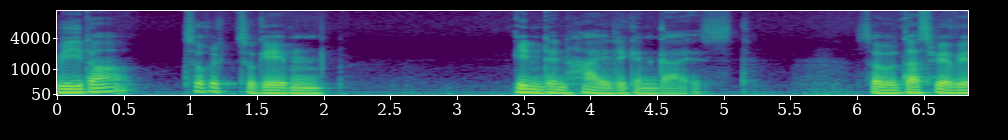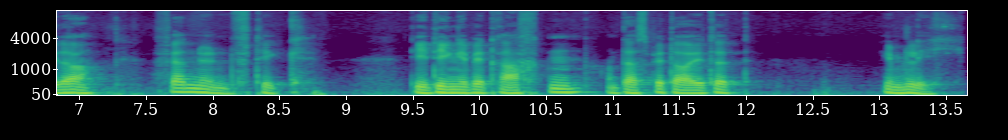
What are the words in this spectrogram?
wieder zurückzugeben in den Heiligen Geist so dass wir wieder vernünftig die Dinge betrachten und das bedeutet im Licht.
